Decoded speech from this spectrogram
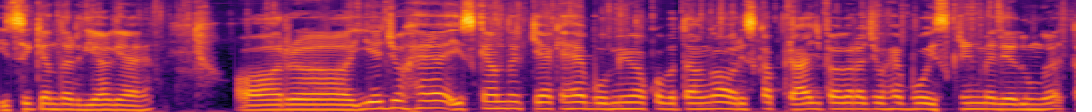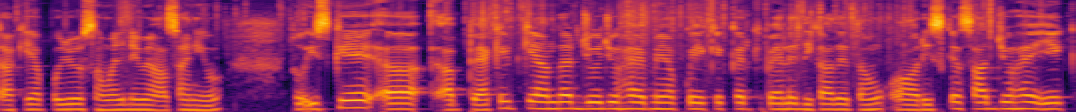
इसी के अंदर दिया गया है। और ये जो है, इसके अंदर क्या क्या है, वो भी मैं आपको बताऊँगा, और इसका प्राइस वगैरह जो है, वो स्क्रीन में दे दूँगा, ताकि आपको जो समझने में आसानी हो। तो इसके पैकेट के अंदर जो जो है, मैं आपको एक एक करके पहले दिखा देता हूँ और इसके साथ जो है, एक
